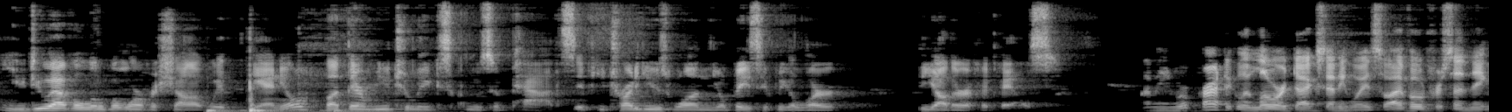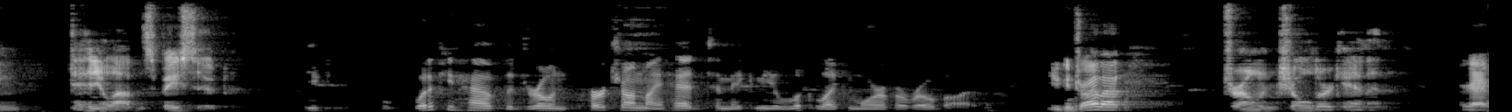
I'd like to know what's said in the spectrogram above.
you do have a little bit more of a shot with Daniel, but they're mutually exclusive paths. If you try to use one, you'll basically alert the other if it fails. I mean, we're practically lower decks anyway, so I vote for sending Daniel out in spacesuit. You, what if you have the drone perch on my head to make me look like more of a robot? You can try that. Drone shoulder cannon. Okay.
